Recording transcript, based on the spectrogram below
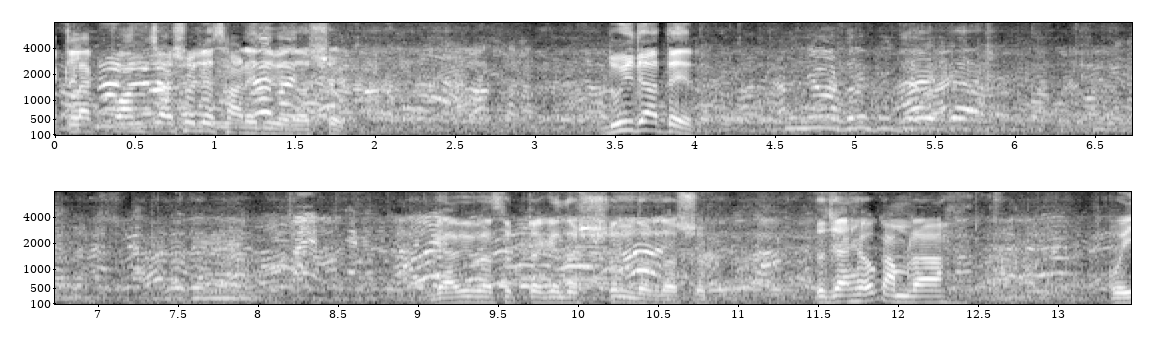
এক লাখ পঞ্চাশ হলে ছাড়ে দিবে দর্শক। দুই দাঁতের। গাভী বাছুরটা কিন্তু সুন্দর দর্শক। তো যাই হোক, আমরা ওই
